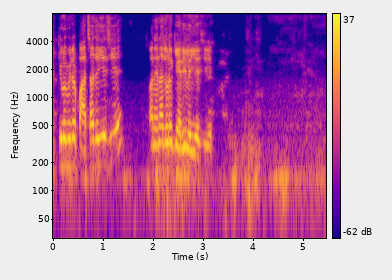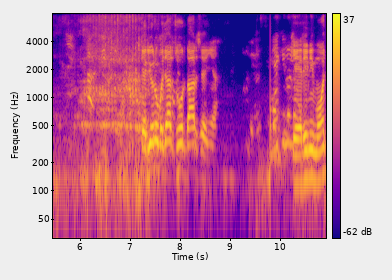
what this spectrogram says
એક કિલોમીટર પાછા જઈએ છીએ અને એના જોડે કેરી લઈએ છીએ. કેરીઓનું બજાર જોરદાર છે અહીંયા. કેરીની મોજ.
